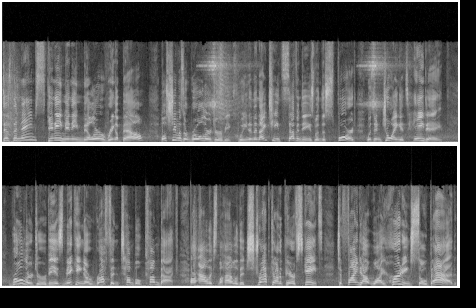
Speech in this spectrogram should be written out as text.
Does the name Skinny Minnie Miller ring a bell? Well, she was a roller derby queen in the 1970s when the sport was enjoying its heyday. Roller derby is making a rough and tumble comeback. Our Alex Mihailovich strapped on a pair of skates to find out why hurting so bad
